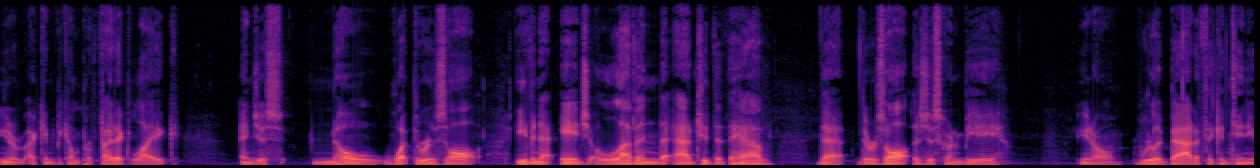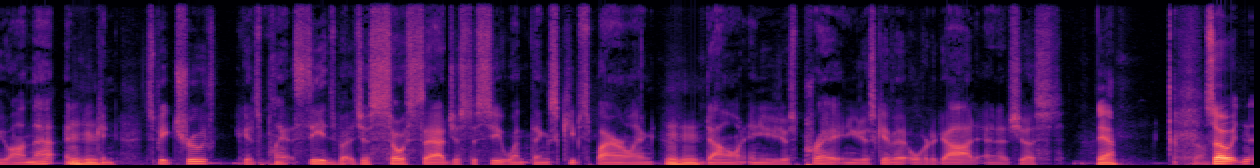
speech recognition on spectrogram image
you know, I can become prophetic like and just know what the result, even at age 11, the attitude that they have, that the result is just going to be, you know, really bad if they continue on that. And mm-hmm. you can speak truth, you can plant seeds, but it's just so sad just to see when things keep spiraling mm-hmm. down and you just pray and you just give it over to God and it's just. Yeah. So, so n-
